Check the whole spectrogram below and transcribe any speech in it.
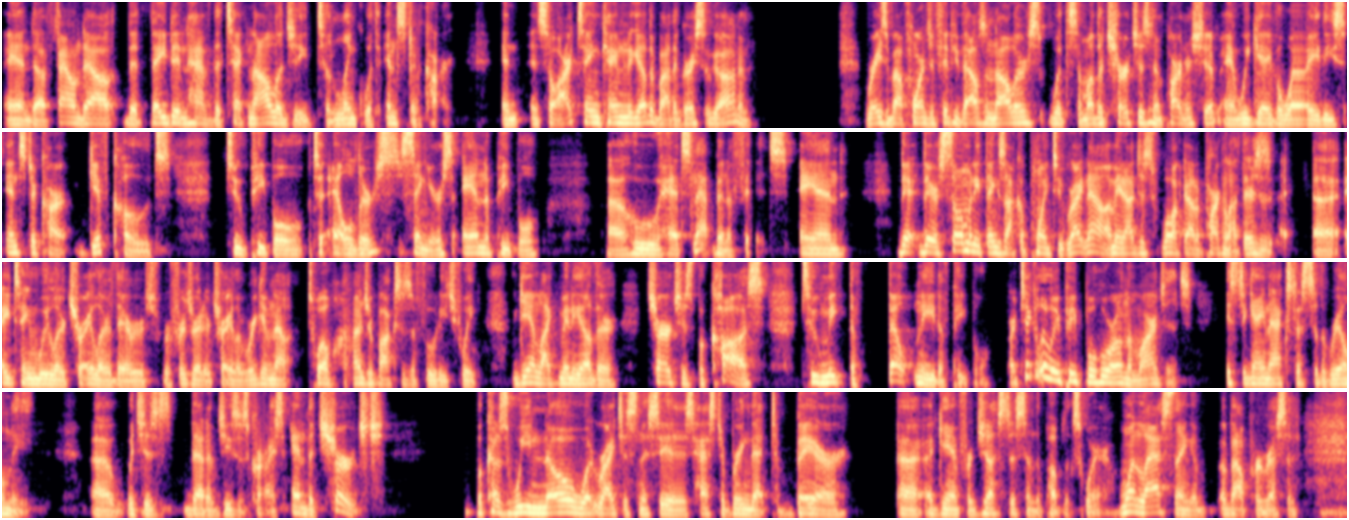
and uh, found out that they didn't have the technology to link with Instacart. And and so our team came together by the grace of God and raised about four hundred fifty thousand dollars with some other churches in partnership, and we gave away these Instacart gift codes to people, to elders, seniors, and the people uh, who had SNAP benefits. And there, there's so many things I could point to right now. I mean, I just walked out of parking lot. There's a 18 wheeler trailer there's refrigerator trailer. We're giving out 1,200 boxes of food each week. Again, like many other churches, because to meet the felt need of people, particularly people who are on the margins, is to gain access to the real need, uh, which is that of Jesus Christ. And the church, because we know what righteousness is, has to bring that to bear uh, again for justice in the public square. One last thing about progressive,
